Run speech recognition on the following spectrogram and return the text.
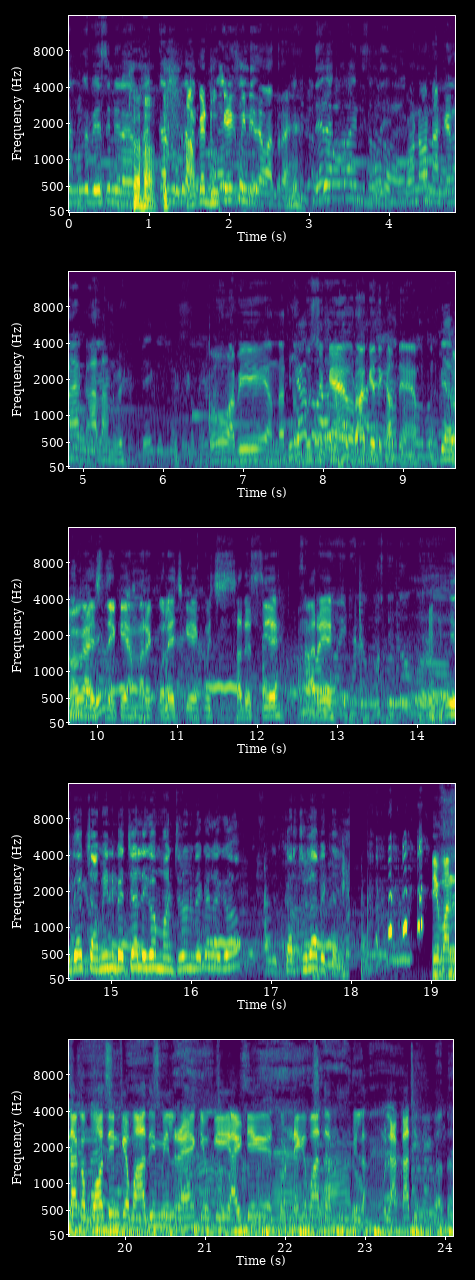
हमके बेसी नहीं लगा। हमका ढूके भी नहीं दबात रहे। हैं दे ना कोनो के ना कालन में तो अभी अंदर तो घुस चुके हैं और आगे दिखाते हैं आपको। तो गाइस देखिए हमारे कॉलेज के कुछ सदस्य हमारे एगो चाउमीन बेचल एगो मंचूरियन बेचल एगो करचुला बेचल ये बंदा को बहुत दिन के बाद ही मिल रहे हैं क्योंकि आईटी छोड़ने के बाद अब मुलाकात ही नहीं हुआ था।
